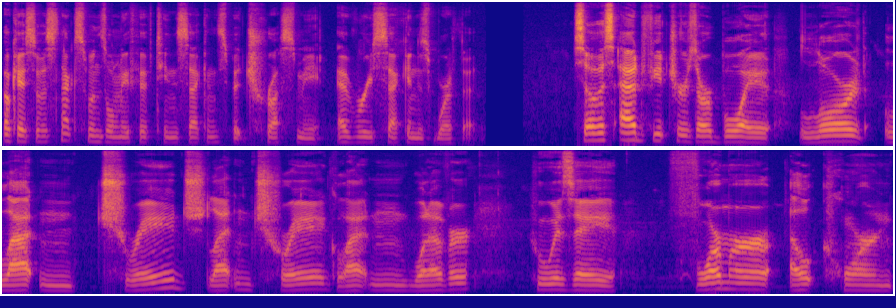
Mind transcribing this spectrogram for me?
Okay, so this next one's only 15 seconds, but trust me, every second is worth it. So this ad features our boy Lord Latin Trage, Latin Trag, Latin whatever, who is a former Elkhorn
